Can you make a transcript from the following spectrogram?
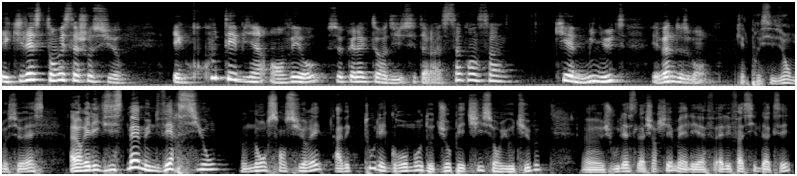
et qu'il laisse tomber sa chaussure. Écoutez bien en VO ce que l'acteur dit. C'est à la 55e minute et 22 secondes. Quelle précision, monsieur S. Alors, il existe même une version non censurée avec tous les gros mots de Joe Pesci sur YouTube. Euh, je vous laisse la chercher, mais elle est, elle est facile d'accès.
